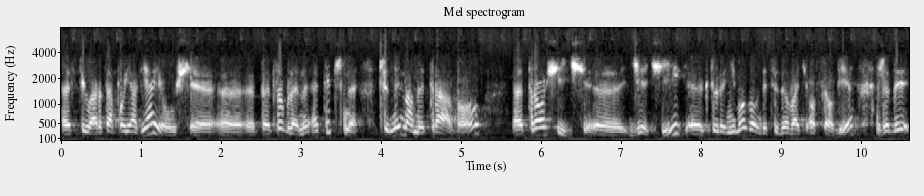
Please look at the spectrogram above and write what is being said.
e, Stewarta pojawiają się e, problemy etyczne. Czy my mamy prawo e, prosić e, dzieci, e, które nie mogą decydować o sobie, żeby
